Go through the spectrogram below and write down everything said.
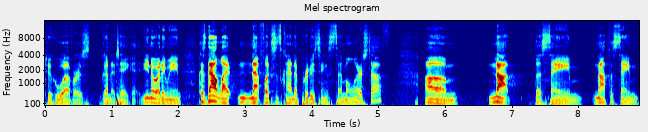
to whoever's gonna take it you know what i mean because now like netflix is kind of producing similar stuff um not the same not the same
